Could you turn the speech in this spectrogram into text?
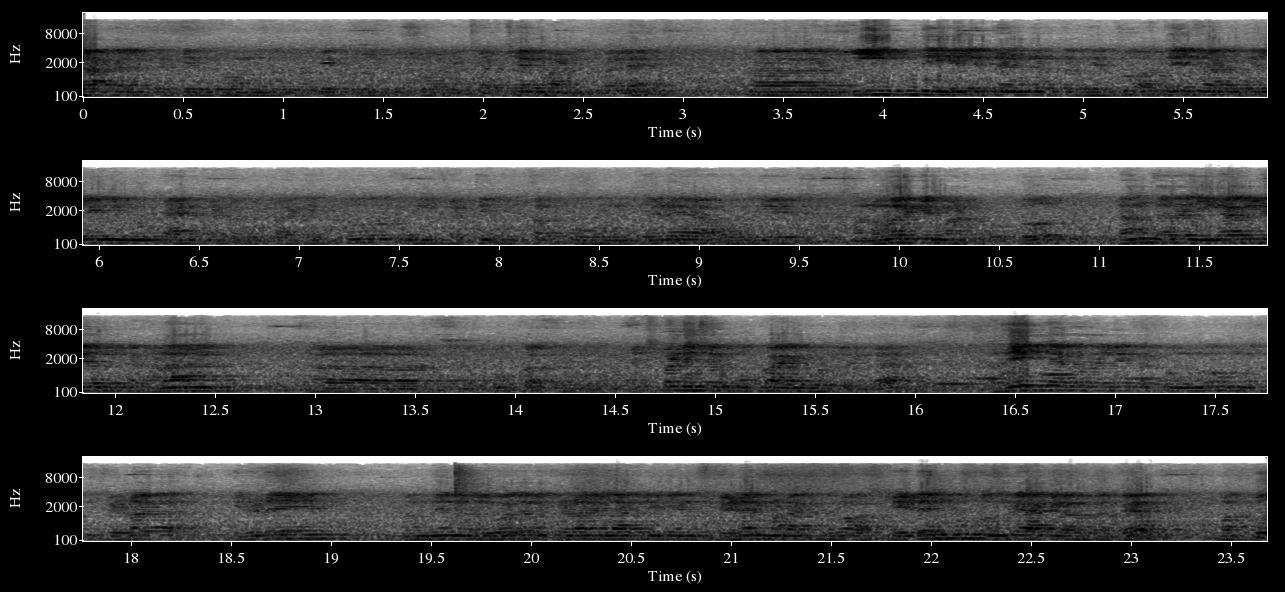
ಯಾಕೆ ಅಲ್ಲಿ ತೆಗೆದು ಅನ್ನೋದ್ರ ಬಗ್ಗೆ ಕೂಲಂಕುಷವಾಗಿ ಚರ್ಚೆ ಮಾಡಿದ ಮೇಲೆ ಈ ಹಿಂದೆ ಎಲ್ಲಿ ಟ್ಯಾಂಕರ್ ಕರೆದಿತ್ತು ಅದೇ ಜಾಗದಲ್ಲಿ ನೀವು ಟ್ಯಾಂಕ್ ಕಟ್ಟಬೇಕಾಗಿತ್ತು ನೀವು ಕಟ್ಟಿ ತಪ್ಪು ಅಂತೇಳಿ ಅವರಿಗೆ ಮನವರಿಕೆ ಮಾಡಿಕೊಟ್ಟು, ನಂತರ ಈಗಾಗಲೇ ಅದಕ್ಕೆ ಹಣ ಬುಕ್ ಎಕ್ಸ್ಪೆಂಡಿಚರ್ ಬುಕ್ ಆಗಿರೋದ್ರಿಂದ, ಅದೇ ಜಾಗದಲ್ಲೇ ಕ್ರೀಡಾ ಎರಡೇ ನಮ್ದೇನು ಯುವಜನ ಕ್ರೀಡಾ ಇಲಾಖೆಗೆ ಏನು ಸ್ಟೇಡಿಯಂ ಮಾಡಾಕಿದ್ರು ಆ ಸ್ಟೇಡಿಯಂಗೂ ತೊಂದರೆ ಆಗಲಾರ್ದಂಗೆ ಮತ್ತು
